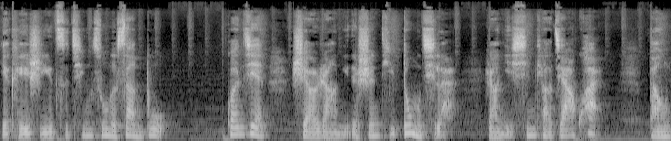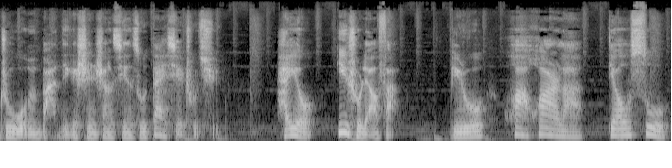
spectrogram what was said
也可以是一次轻松的散步。关键是要让你的身体动起来，让你心跳加快，帮助我们把那个肾上腺素代谢出去。还有艺术疗法，比如画画啦、雕塑、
